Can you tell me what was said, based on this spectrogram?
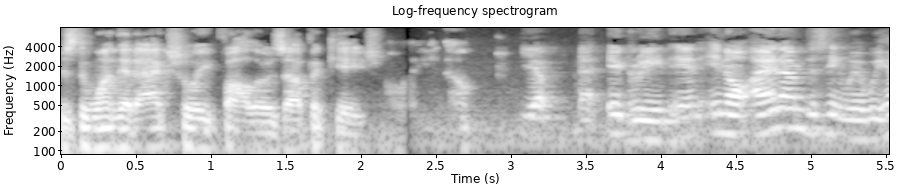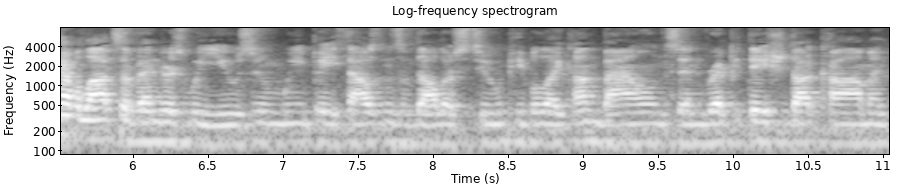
is the one that actually follows up occasionally you know Yep, agreed. And you know, and I'm the same way. We have lots of vendors we use, and we pay thousands of dollars to people like Unbounce and Reputation.com, and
